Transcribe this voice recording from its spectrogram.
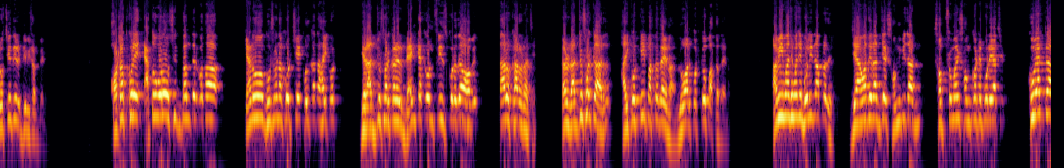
রশিদের ডিভিশন বেঞ্চ হঠাৎ করে এত বড় সিদ্ধান্তের কথা কেন ঘোষণা করছে কলকাতা হাইকোর্ট? যে রাজ্য সরকারের ব্যাংক অ্যাকাউন্ট ফ্রিজ করে দেওয়া হবে, তারও কারণ আছে। কারণ রাজ্য সরকার হাইকোর্টকেই পাত্তা দেয় না, লোয়ার কোর্টকেও পাত্তা দেয় না। আমি মাঝে মাঝে বলি না আপনাদের যে আমাদের রাজ্যের সংবিধান সবসময় সংকটে পড়ে আছে। খুব একটা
